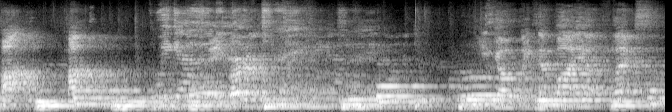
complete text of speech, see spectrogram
Pop, pop. We got Hey, Berto. You go, wake that body up, flex.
